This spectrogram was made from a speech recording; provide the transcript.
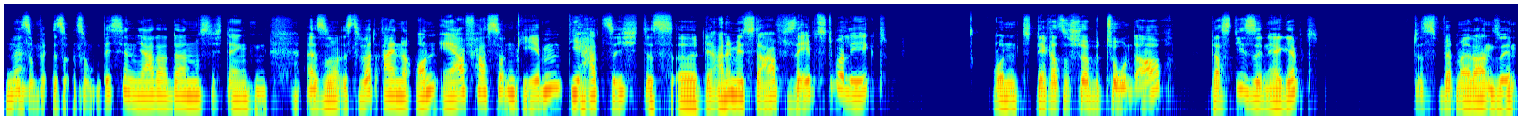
Ne? So, so, so, ein bisschen, ja, da, da muss ich denken. Also es wird eine On-Air-Fassung geben, die hat sich das, äh, der Anime-Staff selbst überlegt. Und der Regisseur betont auch, dass die Sinn ergibt. Das wird man dann sehen.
